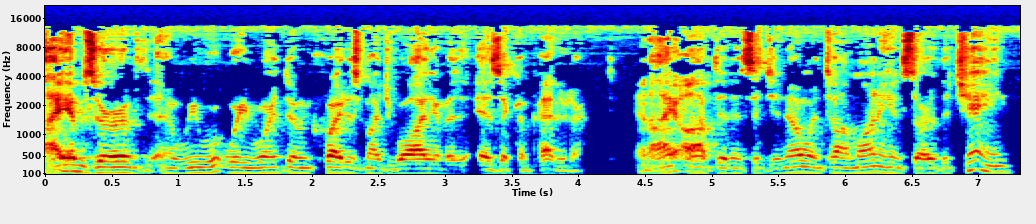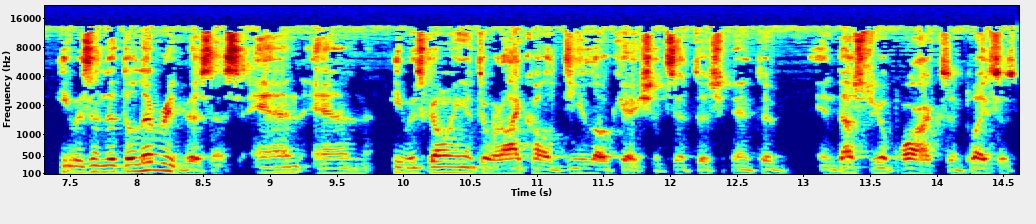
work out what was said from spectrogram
I observed we, we weren't doing quite as much volume as a competitor. And I opted and said, you know, when Tom Monaghan started the chain, he was in the delivery business and and he was going into what I call delocations, into, into industrial parks and places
